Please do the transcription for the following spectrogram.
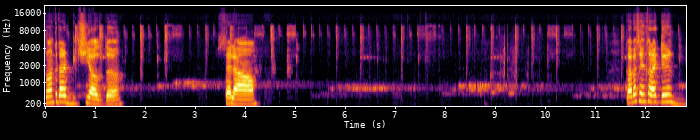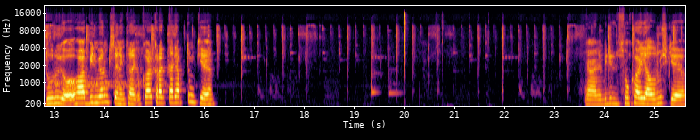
Şu an kadar bir kişi yazdı. Selam. Galiba senin karakterin duruyor. Ha bilmiyorum ki senin karakter. O kadar karakter yaptım ki. Yani biri kadar yazmış ki.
